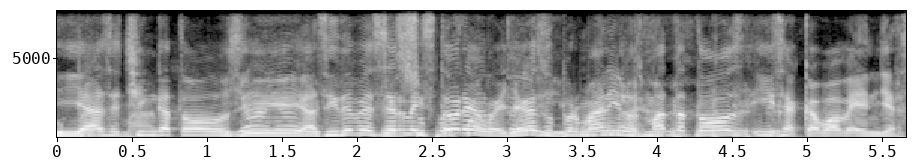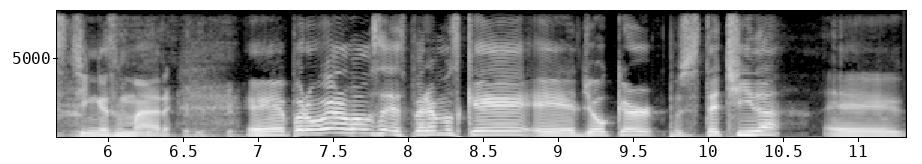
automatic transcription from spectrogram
y ya se chinga a todos. Y ya, y ya, y así debe ser la historia, güey. Llega y Superman y, los mata a todos y se acabó Avengers. Chingue su madre. Eh, pero bueno, vamos a, esperemos que eh, Joker pues esté chida. Eh,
